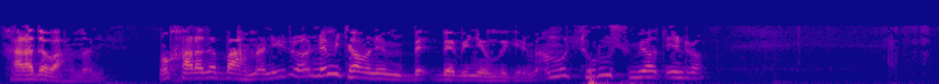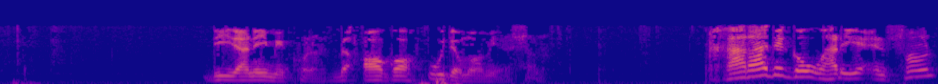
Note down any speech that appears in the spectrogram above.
خرد بهمنی ما خرد بهمنی را نمی‌توانیم ببینیم و بگیریم. اما سروش میاد این را. دیدنی می‌کند. به آگاه بود ما میرساند. خرد گوهری انسان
